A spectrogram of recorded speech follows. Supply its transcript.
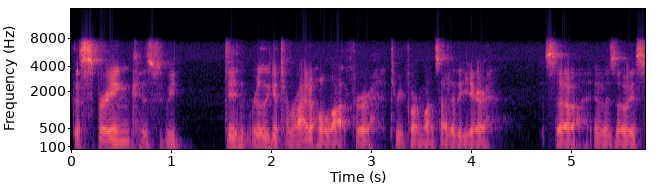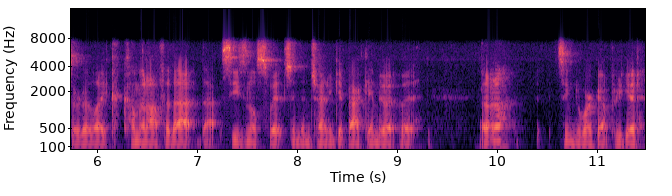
the spring because we didn't really get to ride a whole lot for three four months out of the year. So it was always sort of like coming off of that that seasonal switch and then trying to get back into it. But I don't know, it seemed to work out pretty good.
